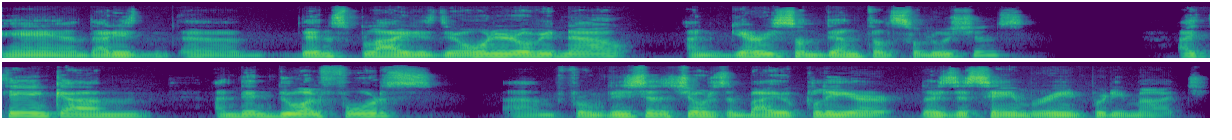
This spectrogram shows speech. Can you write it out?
and that is uh, Dentsply is the owner of it now, and Garrison Dental Solutions. I think, um, and then Dual Force um, from Vincent Shores and BioClear. There's the same ring pretty much.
